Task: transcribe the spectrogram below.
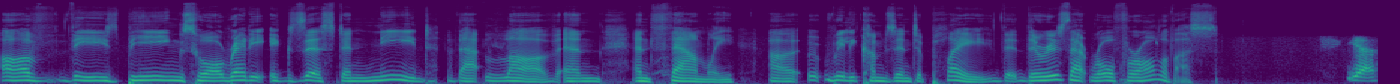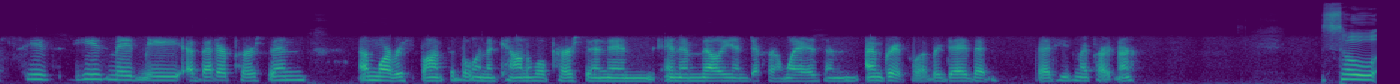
of these beings who already exist and need that love and and family, uh, really comes into play. There is that role for all of us. Yes, he's he's made me a better person a more responsible and accountable person in in a million different ways and I'm grateful every day that that he's my partner. So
